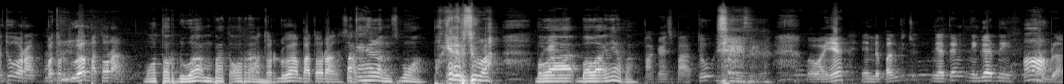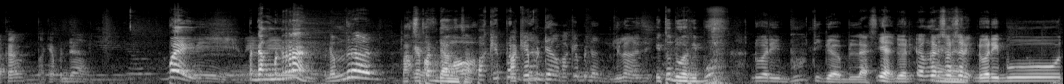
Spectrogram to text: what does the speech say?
itu orang motor dua empat orang. Motor dua empat orang. motor dua empat orang. Pakai helm semua. pakai helm semua. Bawa bawanya apa? pakai sepatu. Bawahnya yang depan tuh niatnya nyegat nih. Ah. yang belakang pakai pedang Wey, pedang beneran? Pedang beneran. Pakai pedang, Cak. pakai pakai pedang pakai pedang. Gila gak sih? Itu 2000 2013 ya dua, eh, enggak sorry sorry. 2000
